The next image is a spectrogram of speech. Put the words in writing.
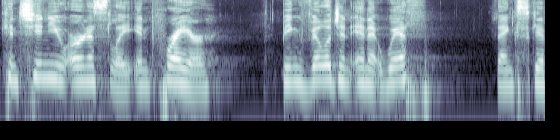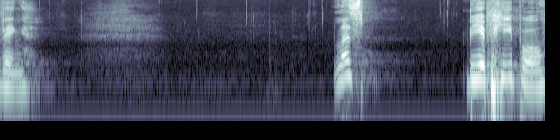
Continue earnestly in prayer, being vigilant in it with thanksgiving. Let's be a people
